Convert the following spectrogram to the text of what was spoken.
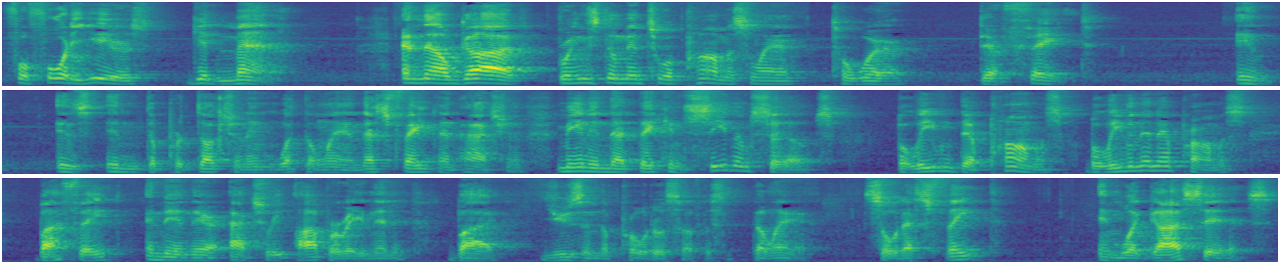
for 40 years getting manna. And now God brings them into a promised land to where their faith in, is in the production in what the land. That's faith and action, meaning that they can see themselves believing their promise, believing in their promise by faith, and then they're actually operating in it by using the produce of the, the land. So that's faith in what God says,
